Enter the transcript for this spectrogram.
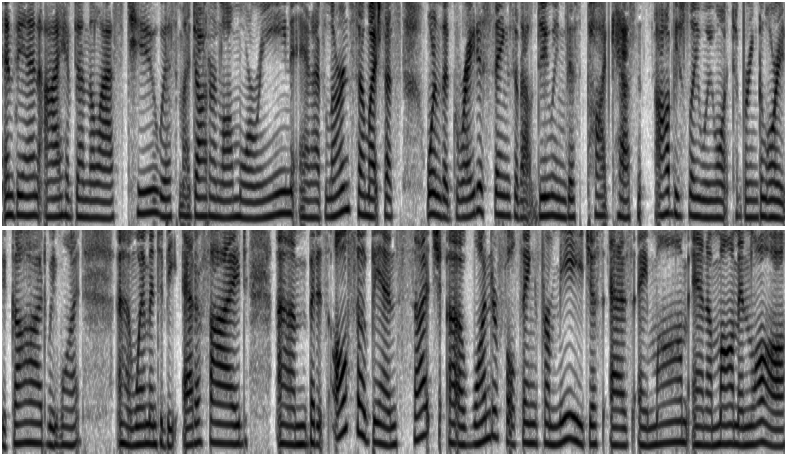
And then I have done the last two with my daughter in law, Maureen. And I've learned so much. That's one of the greatest things about doing this podcast. Obviously, we want to bring glory to God, we want um, women to be edified. Um, but it's also been such a wonderful thing for me, just as a mom and a mom in law,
